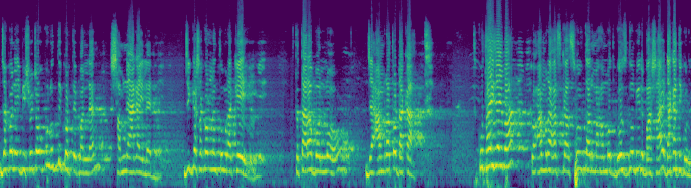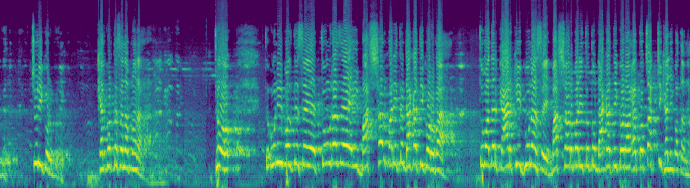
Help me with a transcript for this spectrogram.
যখন এই বিষয়টা উপলব্ধি করতে পারলেন, সামনে আগাইলেন। জিজ্ঞাসা করলেন, তোমরা কে? তো তারা বলল যে, আমরা তো ডাকাত। কোথায় যাইবা? তো আমরা আজকাল সুলতান মাহমুদ গজনবীর বাসায় ডাকাতি করব, চুরি করব। খেয়াল করতেছেন আপনারা? তো তো উনি বলতেছে, তোমরা যে এই বাদশার বাড়িতে ডাকাতি করবা, তোমাদের কার কি গুণ আছে? বাদশার বাড়িতে তো ডাকাতি করা এত চারটি খালি কথা না।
